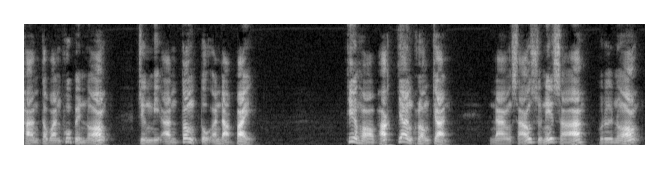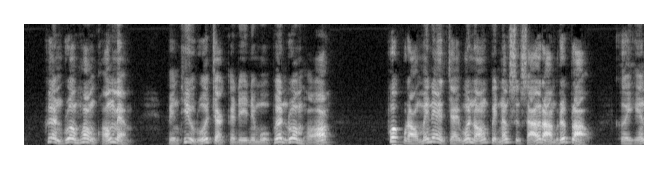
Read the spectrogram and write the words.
ทานตะวันผู้เป็นน้อง จึงมีอันต้องตกอันดับไป ที่หอพักย่านคลองจันทน์นางสาวสุนิสาหรือน้องเพื่อนร่วมห้องของแหม่ม เป็นที่รู้จักกันดีในหมู่เพื่อนร่วมหอ พวกเราไม่แน่ใจว่าน้องเป็นนักศึกษารามหรือเปล่า เคยเห็น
